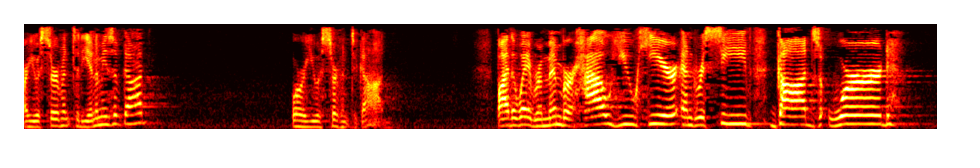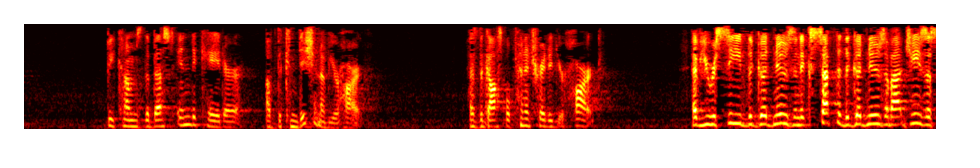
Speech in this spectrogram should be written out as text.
Are you a servant to the enemies of God? Or are you a servant to God? By the way, remember how you hear and receive God's word becomes the best indicator of the condition of your heart. Has the gospel penetrated your heart? Have you received the good news and accepted the good news about Jesus?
